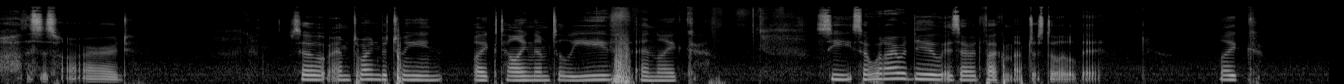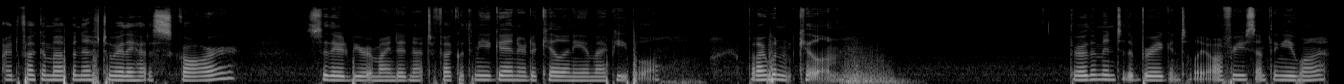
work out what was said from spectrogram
Oh, this is hard. So I'm torn between like telling them to leave and like see. So what I would do is I would fuck them up just a little bit. Like I'd fuck them up enough to where they had a scar so they would be reminded not to fuck with me again or to kill any of my people. But I wouldn't kill them. Throw them into the brig until they offer you something you want.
